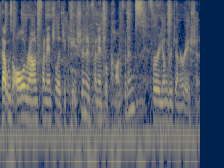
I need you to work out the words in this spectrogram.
that was all around financial education and financial confidence for a younger generation.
